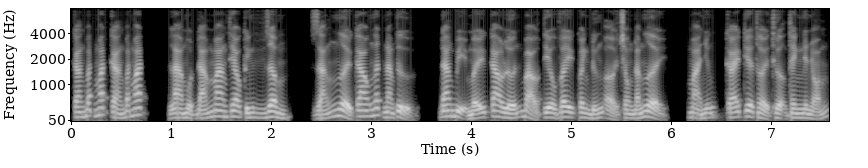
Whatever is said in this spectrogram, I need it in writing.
Càng bắt mắt càng bắt mắt, là một đám mang theo kính dâm, dáng người cao ngất nam tử, đang bị mấy cao lớn bảo tiêu vây quanh đứng ở trong đám người mà những cái kia thời thượng thanh niên nhóm,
